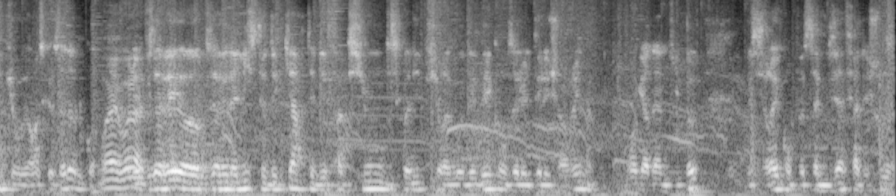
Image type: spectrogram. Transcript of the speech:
Et puis on verra ce que ça donne, quoi. Ouais, voilà. Et vous, avez, euh, vous avez la liste des cartes et des factions disponibles sur MODB quand vous allez le télécharger. Regardez un petit peu. Et c'est vrai qu'on peut s'amuser à faire des choses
